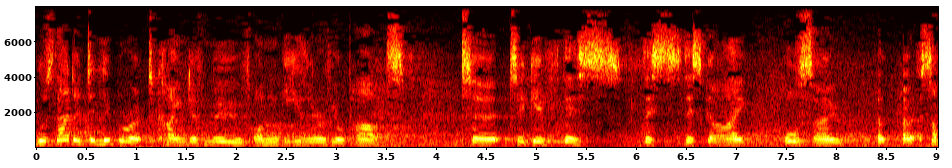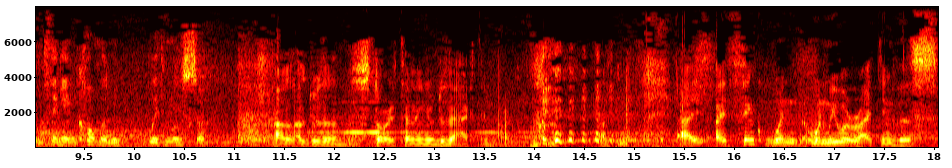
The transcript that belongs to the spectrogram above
Was that a deliberate kind of move on either of your parts to, to give this, this, this guy also a, a, something in common with Musa? I'll, I'll do the storytelling, you do the acting part. I, I think when, when we were writing this,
